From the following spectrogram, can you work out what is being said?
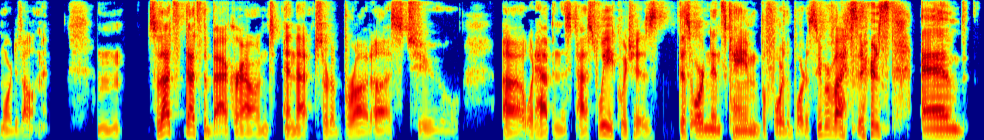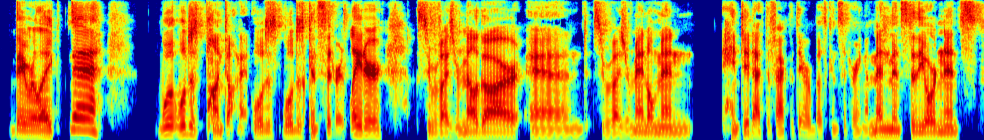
more development. Um, so that's that's the background, and that sort of brought us to uh, what happened this past week, which is this ordinance came before the board of supervisors, and they were like, "Eh, we'll we'll just punt on it. We'll just we'll just consider it later. Supervisor Melgar and Supervisor Mandelman hinted at the fact that they were both considering amendments to the ordinance,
